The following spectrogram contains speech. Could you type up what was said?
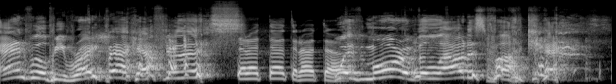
And we'll be right back after this with more of the loudest podcast.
